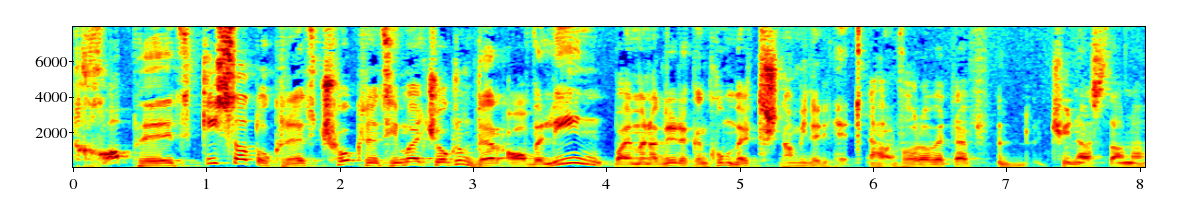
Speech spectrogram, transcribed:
խափեց, կիսատ օգնեց, չօգնեց, հիմա չօգնում դեռ ավելին պայմանագրերը կնքում մեր ճշնամիների հետ։ Հա, որովհետև Չինաստանը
